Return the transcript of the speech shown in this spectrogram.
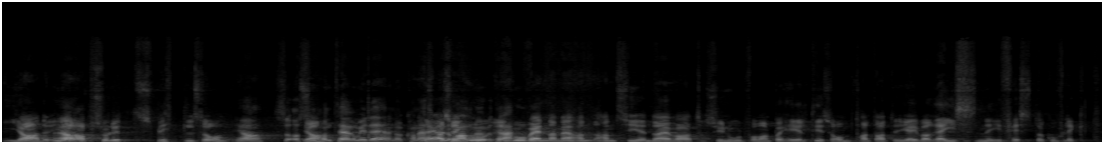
ja, det, ja, absolutt. Splittelse òg. Ja, så Hvordan ja. håndterer vi det? Nå kan jeg Nei, spille altså, ballen over til deg. En god venn av meg han, han sier, da jeg var synodformann på heltid, så omtalte han at jeg var reisende i fest og konflikt.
